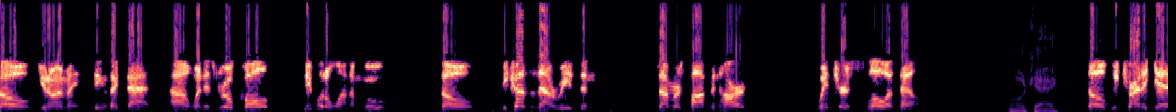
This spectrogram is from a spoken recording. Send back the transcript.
So you know what I mean? Things like that. Uh, when it's real cold, people don't want to move. So because of that reason, summer's popping hard. Winter is slow as hell. Okay. So we try to get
